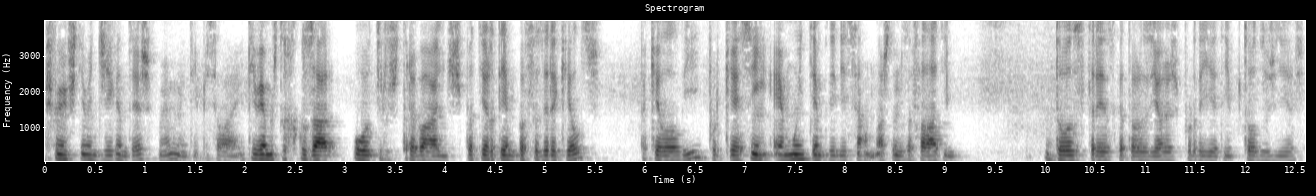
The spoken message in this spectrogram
foi um investimento gigantesco mesmo, e, tipo, sei lá, e tivemos de recusar outros trabalhos para ter tempo para fazer aqueles, aquele ali, porque assim, é muito tempo de edição. Nós estamos a falar tipo 12, 13, 14 horas por dia, tipo, todos os dias.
